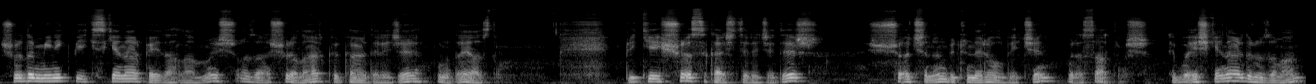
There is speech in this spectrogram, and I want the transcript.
Şurada minik bir ikizkenar peydahlanmış. O zaman şuralar 40'ar derece. Bunu da yazdım. Peki şurası kaç derecedir? Şu açının bütünleri olduğu için burası 60. E bu eşkenardır o zaman.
